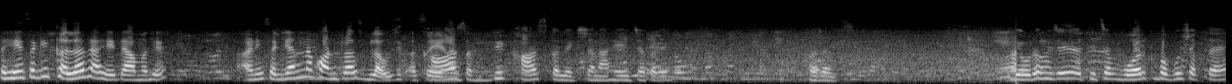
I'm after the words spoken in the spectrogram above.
तर हे सगळे कलर आहे त्यामध्ये. आणि सगळ्यांना कॉन्ट्रास्ट ब्लाऊज असं अगदी खास कलेक्शन आहे याच्याकडे. खरंच. एवढं म्हणजे तिचं वर्क बघू शकताय.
